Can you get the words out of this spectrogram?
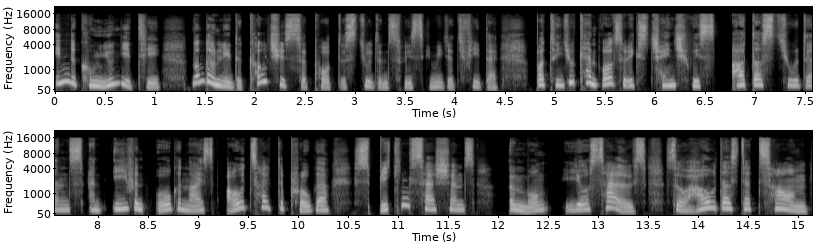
in the community, not only the coaches support the students with immediate feedback, but you can also exchange with other students and even organize outside the program speaking sessions among yourselves. So, how does that sound?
